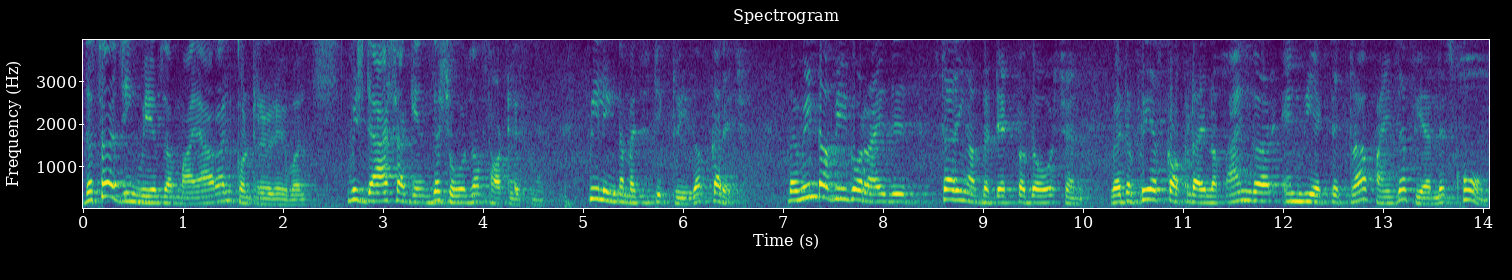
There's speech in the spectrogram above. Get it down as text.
The surging waves of Maya are uncontrollable, which dash against the shores of thoughtlessness, feeling the majestic trees of courage. The wind of ego rises, stirring up the depth of the ocean, where the fierce crocodile of anger, envy, etc. finds a fearless home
